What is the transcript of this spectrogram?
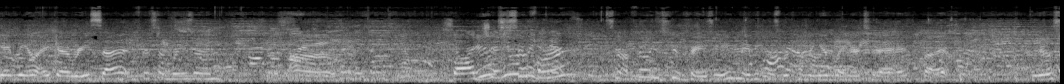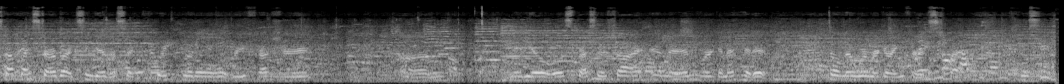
gave me like a reset for some reason. Um, so I and so far, it's not feeling too crazy. Maybe because we're coming in later today, but we're gonna stop by Starbucks and give us a quick little refresher. Um, maybe a little espresso shot, and then we're gonna hit it. Don't know where we're going first, but we'll see.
